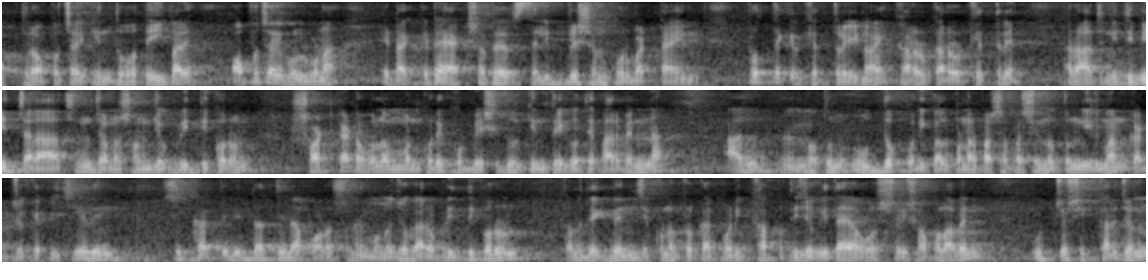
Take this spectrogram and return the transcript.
অর্থের অপচয় কিন্তু হতেই পারে। অপচয় বলব না, এটা এটা একসাথে সেলিব্রেশন করবার টাইম প্রত্যেকের ক্ষেত্রেই নয়, কারোর কারোর ক্ষেত্রে। রাজনীতিবিদ যারা আছেন, জনসংযোগ বৃদ্ধি করুন। শর্টকাট অবলম্বন করে খুব বেশি দূর কিন্তু এগোতে পারবেন না। আজ নতুন উদ্যোগ পরিকল্পনার পাশাপাশি নতুন নির্মাণ কার্যকে পিছিয়ে দিন। শিক্ষার্থী, বিদ্যার্থীরা পড়াশোনায় মনোযোগ আরও বৃদ্ধি করুন। তাহলে দেখবেন যে কোনো প্রকার পরীক্ষা, প্রতিযোগিতায় অবশ্যই সফল হবেন। উচ্চশিক্ষার জন্য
